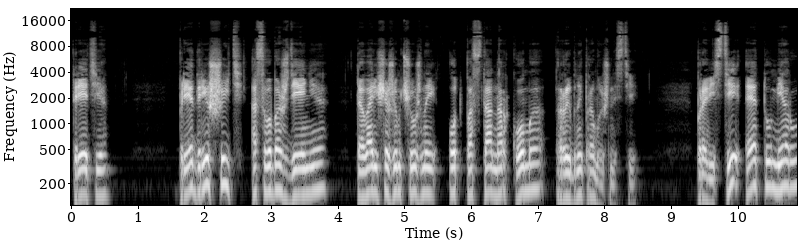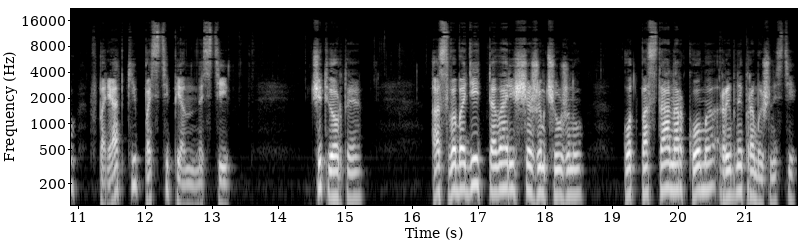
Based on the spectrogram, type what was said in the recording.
Третье. Предрешить освобождение товарища Жемчужной от поста наркома рыбной промышленности. Провести эту меру в порядке постепенности. Четвертое. Освободить товарища Жемчужину от поста наркома рыбной промышленности,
